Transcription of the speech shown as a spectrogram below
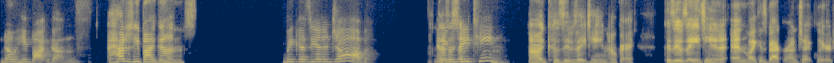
No, he bought guns How did he buy guns? because he had a job and That he was doesn't- 18. Uh, because he was eighteen. Okay, because he was eighteen and, and like his background check cleared.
